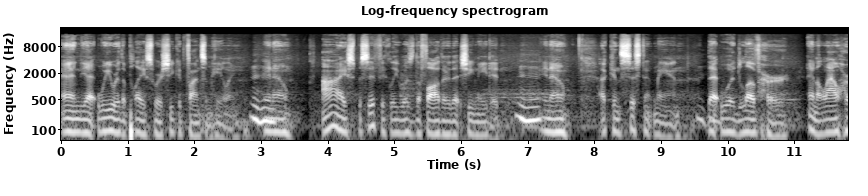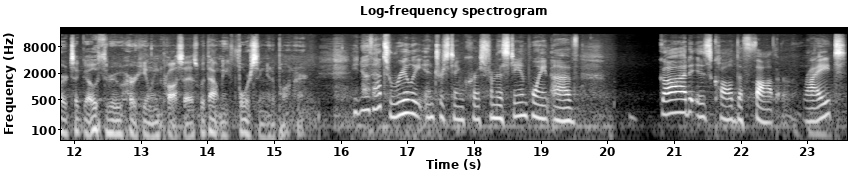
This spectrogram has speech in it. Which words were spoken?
and yet we were the place where she could find some healing. You mm-hmm. know, I specifically was the father that she needed. Mm-hmm. You know, a consistent man mm-hmm. that would love her and allow her to go through her healing process without me forcing it upon her. You know, that's really interesting, Chris, from the standpoint of God is called the Father, right?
